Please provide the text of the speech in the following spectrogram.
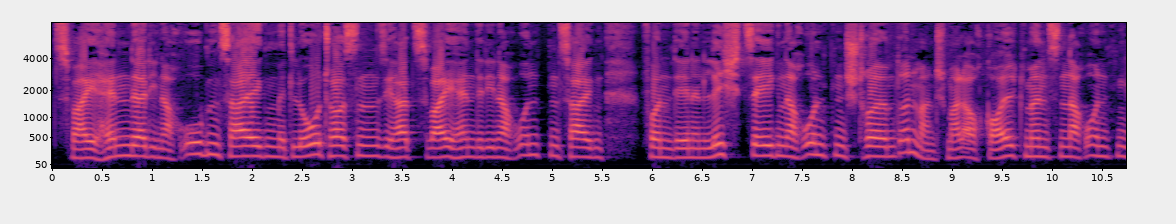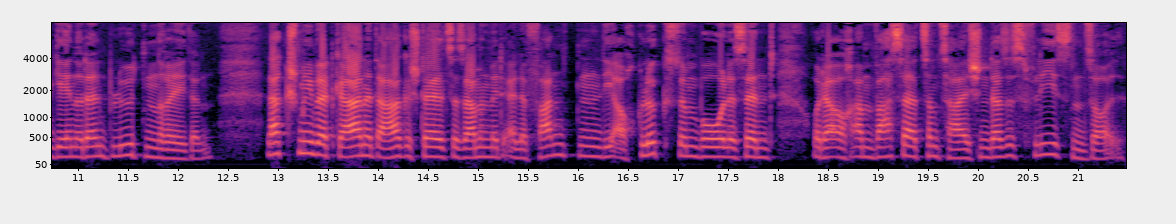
zwei Hände, die nach oben zeigen mit Lotossen. Sie hat zwei Hände, die nach unten zeigen, von denen Lichtsegen nach unten strömt und manchmal auch Goldmünzen nach unten gehen oder in Blüten regeln. Lakshmi wird gerne dargestellt zusammen mit Elefanten, die auch Glückssymbole sind, oder auch am Wasser zum Zeichen, dass es fließen soll.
